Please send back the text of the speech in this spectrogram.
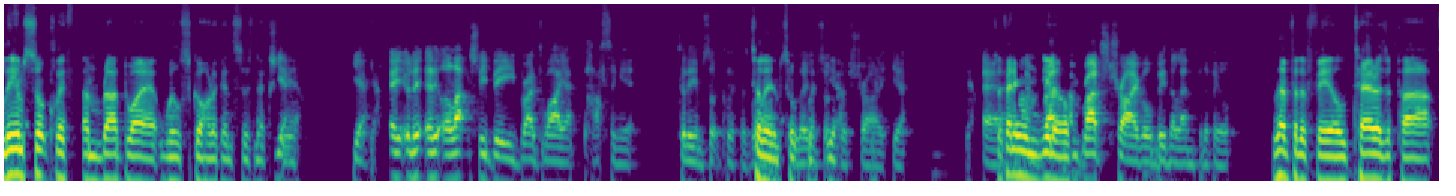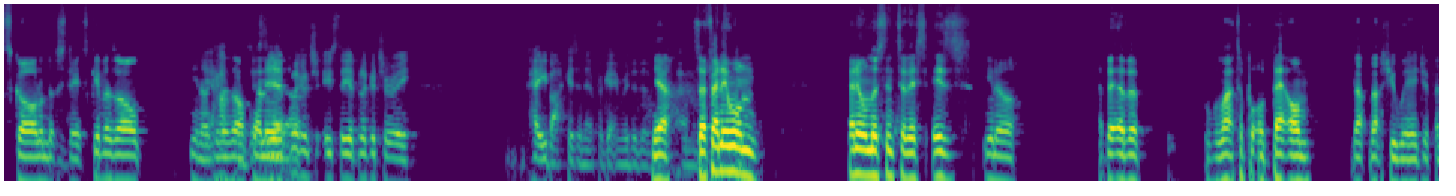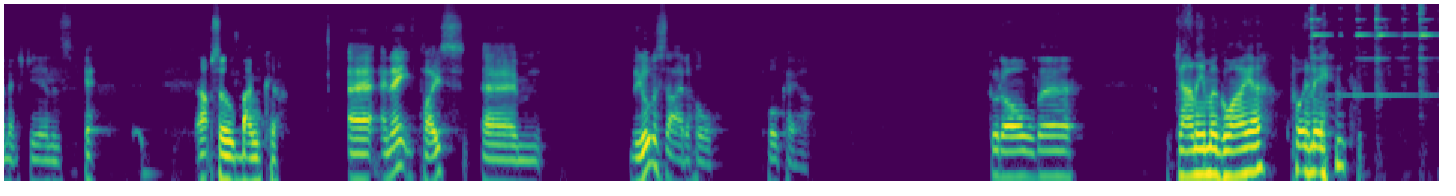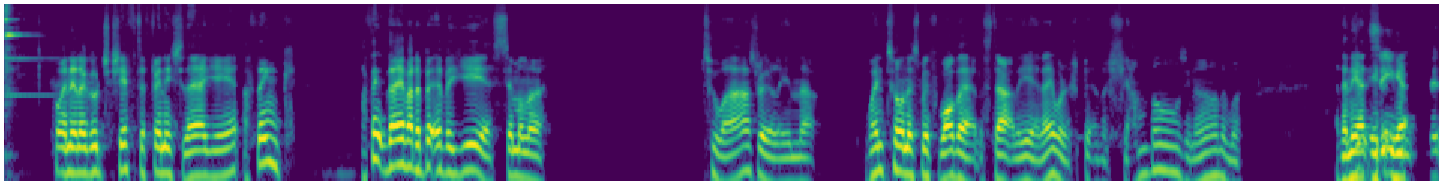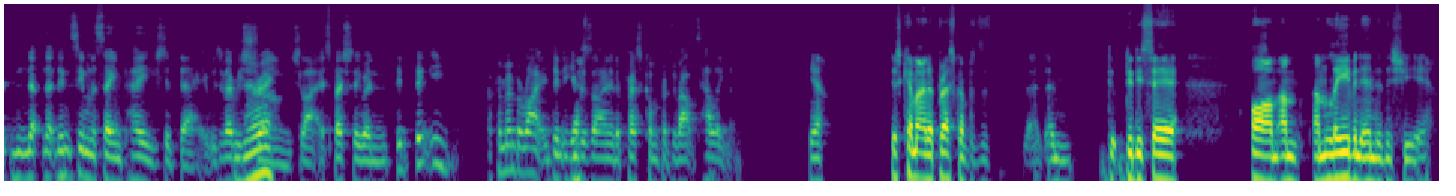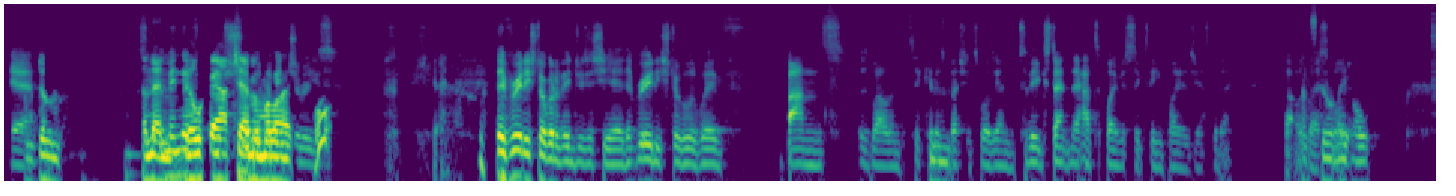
Liam Sutcliffe and Brad Dwyer will score against us next Yeah. year. Yeah, It'll, it'll actually be Brad Dwyer passing it to Liam Sutcliffe as well. To. Liam Sutcliffe, yeah. Sutcliffe's try, yeah. Yeah. So if anyone, and you know- Brad's try will be the length of the field. Length of the field, tear us apart, score under sticks, give us all, you know, It give us all happens. It's, plenty the of- obligatory, it's the obligatory payback, isn't it, for getting rid of them? Yeah. Um, So if anyone, if anyone listening to this is, you know, a bit of a would like to put a bet on, that that's your wager for next year. There's Yeah. absolute banker. uh, in eighth place, um, the other side of Hull, Hull KR. Good old uh, Danny McGuire putting it in, putting in a good shift to finish their year. I think, I think they've had a bit of a year similar to ours, really, in that when Tony Smith was there at the start of the year, they were a bit of a shambles, you know. They were, and then he had, didn't, seem, had- it, n- n- didn't seem on the same page, did they? It was very No. strange, like especially when did, didn't he? If I remember right, didn't he Yes. resign in a press conference without telling them? Yeah, just came out in a press conference, and, and did, did he say, "Oh, I'm, I'm I'm leaving at the end of this year. Yeah, I'm done." So, And then I mean, the they've, they've struggled with like, injuries. Yeah. They've really struggled with injuries this year. They've really struggled with bans as well, in particular, Mm. especially towards the end, to the extent they had to play with 16 players yesterday. That was And their still squad.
